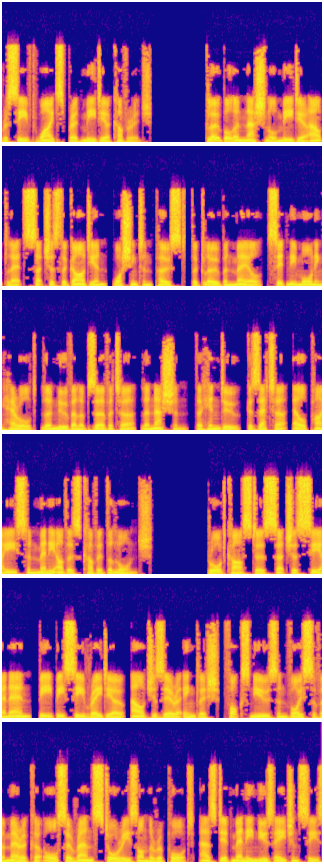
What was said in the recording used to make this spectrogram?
received widespread media coverage. Global and national media outlets such as The Guardian, Washington Post, The Globe and Mail, Sydney Morning Herald, Le Nouvel Observateur, La Nation, The Hindu, Gazeta, El País and many others covered the launch. Broadcasters such as CNN, BBC Radio, Al Jazeera English, Fox News and Voice of America also ran stories on the report, as did many news agencies,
